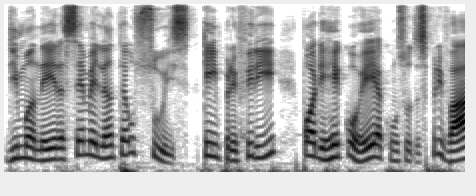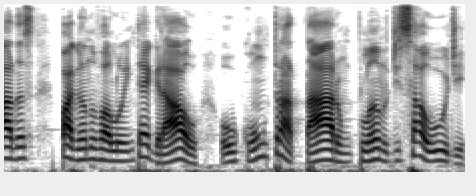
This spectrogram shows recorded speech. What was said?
de maneira semelhante ao SUS. Quem preferir pode recorrer a consultas privadas, pagando valor integral ou contratar um plano de saúde.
